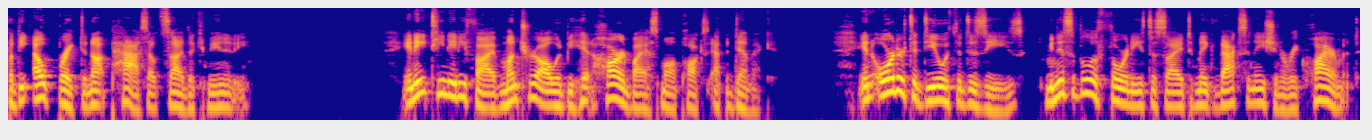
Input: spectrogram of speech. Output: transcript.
but the outbreak did not pass outside the community. In 1885, Montreal would be hit hard by a smallpox epidemic. In order to deal with the disease, municipal authorities decided to make vaccination a requirement,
